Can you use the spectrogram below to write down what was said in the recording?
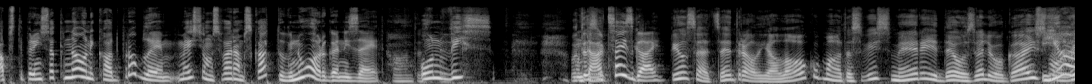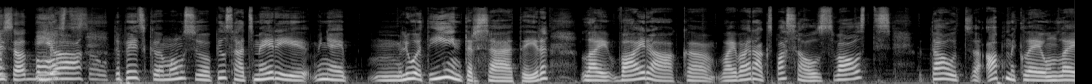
apstiprina, saka, nav nekādu problēmu. Mēs jums varam skatuvi noorganizēt. Fantastiski. Un viss. Un, un tas tāds aizgāja. Pilsētas centrālajā laukumā tas viss mērīja, deva zaļo gaisu, un visi atbalsta jā, savu. tāpēc, ka mums pilsētas mērija viņai mm, ļoti ieinteresēta ir, lai vairāk, lai vairākas pasaules valstis tauta apmeklē un lai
